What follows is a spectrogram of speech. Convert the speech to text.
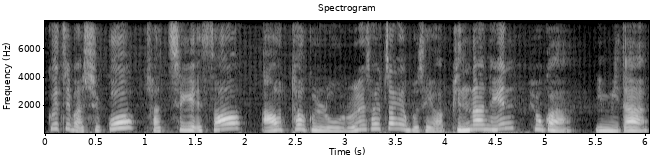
끄지 마시고 좌측에서 Outer Glow를 설정해 보세요. 빛나는 효과입니다.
